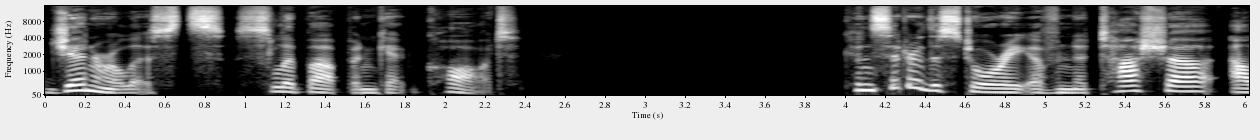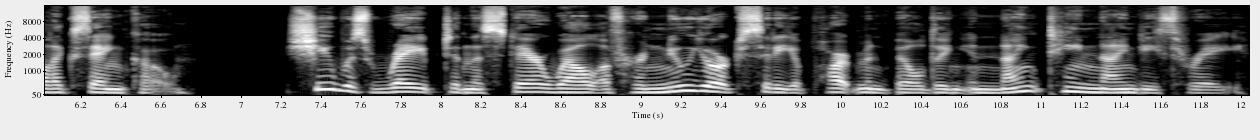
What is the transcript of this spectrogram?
generalists slip up and get caught. Consider the story of Natasha Alexenko. She was raped in the stairwell of her New York City apartment building in 1993.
